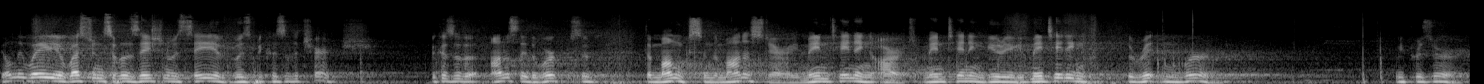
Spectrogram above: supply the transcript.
The only way Western civilization was saved was because of the church because of the honestly the works of the monks in the monastery, maintaining art, maintaining beauty, maintaining the written word. We preserve.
